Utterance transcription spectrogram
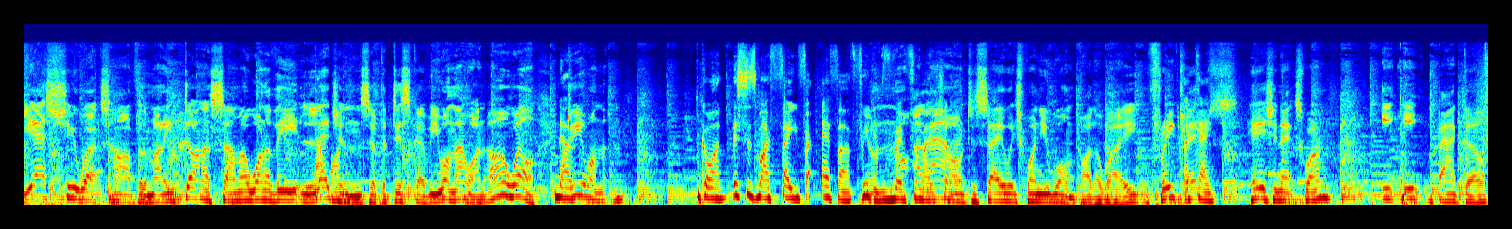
Yes, she works hard for the money. Donna Summer, one of the legends of the disco. You want that one? Oh well. No. Do you want that? Go on. This is my favourite ever. You're Freedom of information. allowed to say which one you want, by the way. Three clips. Okay. Here's your next one. Eat, eat, bad girls.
